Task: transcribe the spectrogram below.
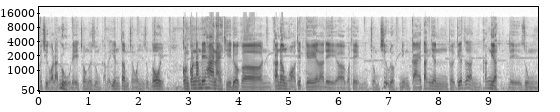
nó chỉ gọi là đủ để cho người dùng cảm thấy yên tâm trong quá trình sử dụng thôi. Còn con 5D2 này thì được uh, Canon họ thiết kế là để uh, có thể mình chống chịu được những cái tác nhân thời tiết rất là khắc nghiệt để dùng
